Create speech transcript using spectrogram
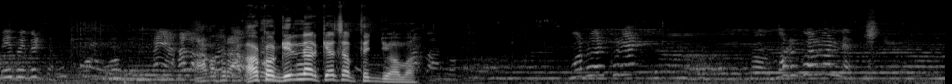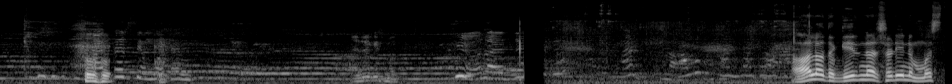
નહીં બેઠા. આખો ગિરનાર કેચઅપ થઈ ગયો આમાં. હાલો તો ગિરનાર ચડીને મસ્ત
